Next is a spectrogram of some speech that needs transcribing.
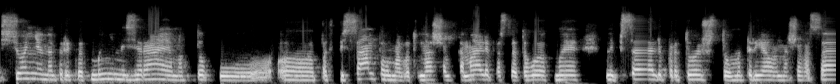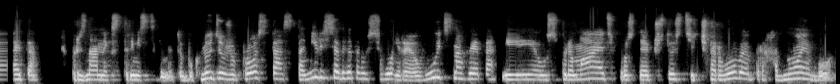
сёння напрыклад мы не назіраем оттоку э, подпісантаў нават у нашем канале пасля того як мы написали про тое что матэрыялы нашага сайта прызнаны экстрэмісткімі то бок людзі ўжо просто станіліся ад гэтага ўсяго не рэагуюць на гэта і ўспрымаюць просто як штосьці чарговае прахадное бо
